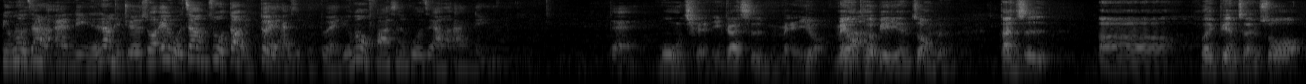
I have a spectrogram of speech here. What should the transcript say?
有没有这样的案例，让你觉得说，哎，我这样做到底对还是不对？有没有发生过这样的案例？对，目前应该是没有，没有特别严重的，但是呃，会变成说，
